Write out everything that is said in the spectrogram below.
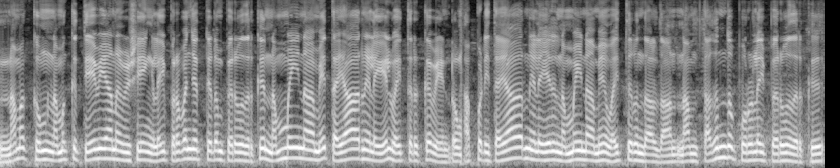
நமக்கும் நமக்கு தேவையான விஷயங்களை பிரபஞ்சத்திடம் பெறுவதற்கு நம்மை நாமே தயார் நிலையில் வைத்திருக்க வேண்டும். அப்படி தயார் நிலையில் நம்மை நாமே வைத்திருந்தால்தான் நாம் தகுந்த பொருளை பெறுவதற்கு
